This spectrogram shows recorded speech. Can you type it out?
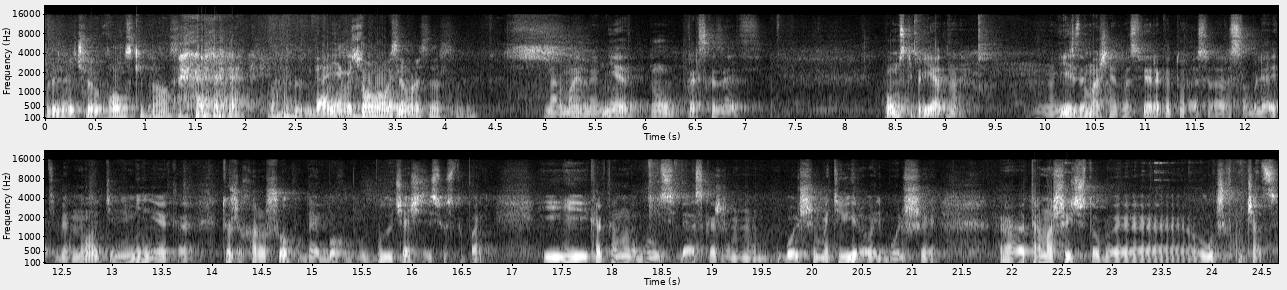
Блин, я что, в Омске дрался? Да не, почему Дома у себя проснешься? Нормально. Нет, ну, как сказать, в Омске приятно. Э, Есть домашняя атмосфера, которая рас- расслабляет тебя, но, тем не менее, это тоже хороший опыт, дай бог, бу- буду чаще здесь выступать. И как-то надо будет себя, скажем, ну, больше мотивировать, больше э, тормошить, чтобы лучше включаться.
